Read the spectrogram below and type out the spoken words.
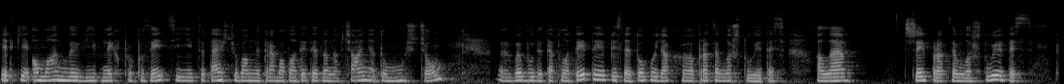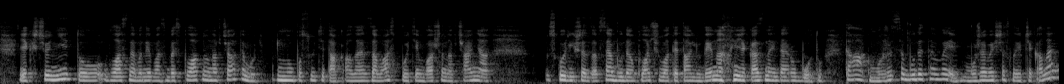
Є такі оманливі в них пропозиції. Це те, що вам не треба платити за навчання, тому що е, ви будете платити після того, як е, працевлаштуєтесь. Але чи працевлаштуєтесь? Якщо ні, то власне вони вас безплатно навчатимуть. Ну по суті так, але за вас потім ваше навчання. Скоріше за все буде оплачувати та людина, яка знайде роботу. Так, може, це будете ви, може ви щасливчик, але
